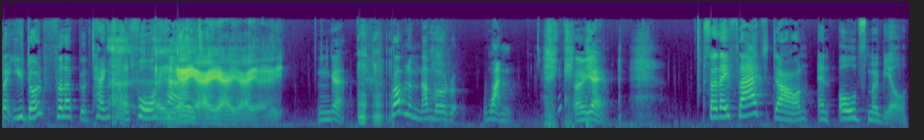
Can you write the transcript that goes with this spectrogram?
but you don't fill up your tank beforehand. Okay. Problem number one. Okay. So they flagged down an Oldsmobile.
